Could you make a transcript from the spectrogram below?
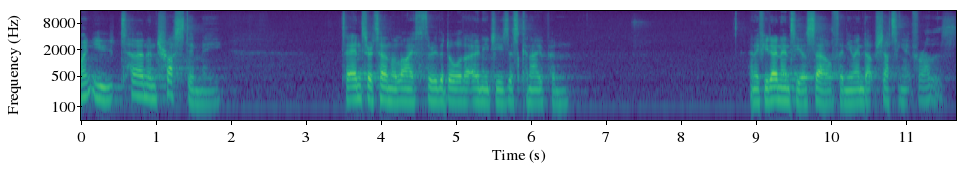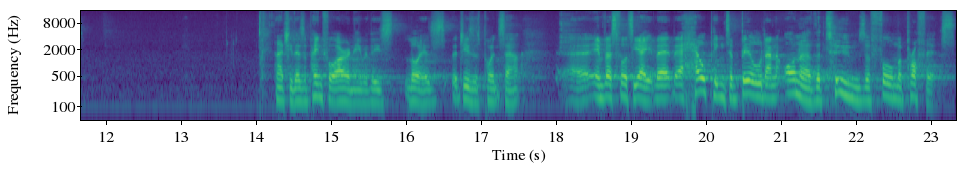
won't you turn and trust in me to enter eternal life through the door that only Jesus can open? And if you don't enter yourself, then you end up shutting it for others. And actually, there's a painful irony with these lawyers that Jesus points out. Uh, in verse 48, they're, they're helping to build and honor the tombs of former prophets.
